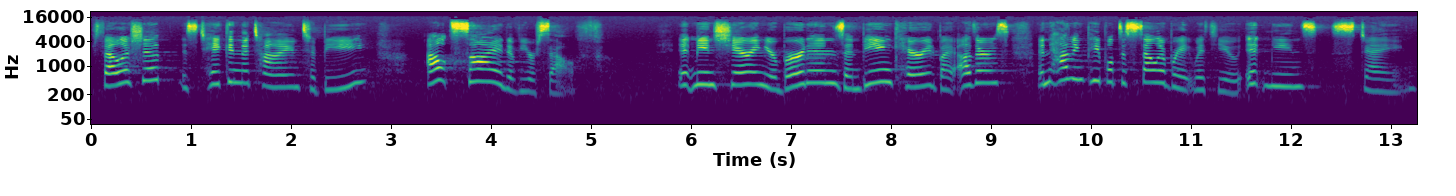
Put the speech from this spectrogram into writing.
Fellowship is taking the time to be outside of yourself. It means sharing your burdens and being carried by others and having people to celebrate with you. It means staying.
